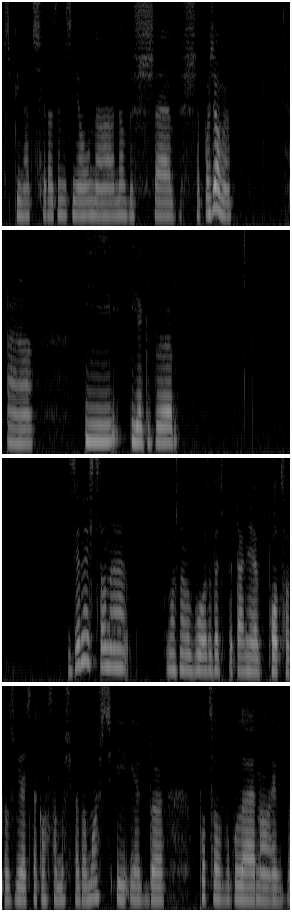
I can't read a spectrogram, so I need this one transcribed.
wspinać się razem z nią na, na wyższe, wyższe poziomy. E, I, I jakby z jednej strony można by było zadać pytanie, po co rozwijać taką samoświadomość i, i jakby po co w ogóle, no jakby,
